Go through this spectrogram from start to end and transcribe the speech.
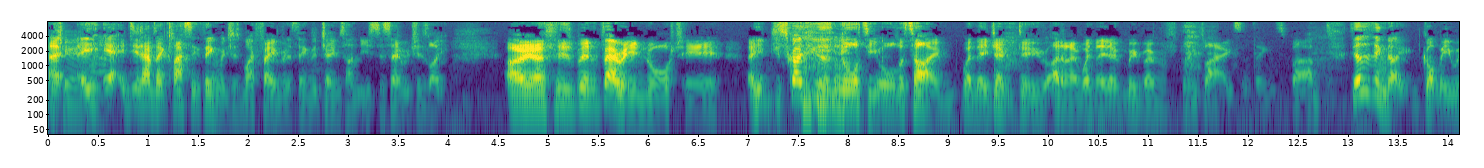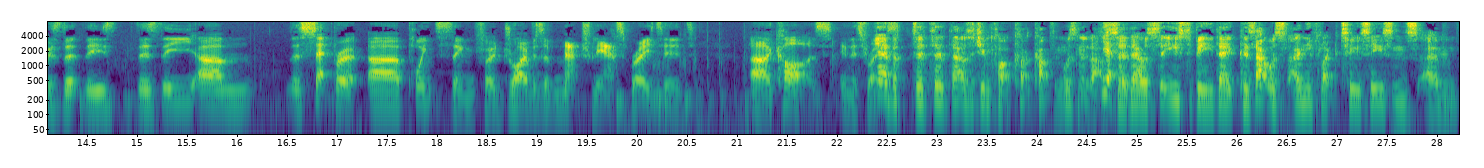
Uh, during it, that? it did have that classic thing, which is my favourite thing that James Hunt used to say, which is like, "Oh yes, he's been very naughty." And he describes people as naughty all the time when they don't do, I don't know, when they don't move over blue flags and things. But um, the other thing that got me was that these there's the um, the separate uh, points thing for drivers of naturally aspirated uh, cars in this race. Yeah, but the, the, that was a Jim Clark Cup Cup thing, wasn't it? That was, Yeah. So there was. It used to be they because that was only for like two seasons. Um,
